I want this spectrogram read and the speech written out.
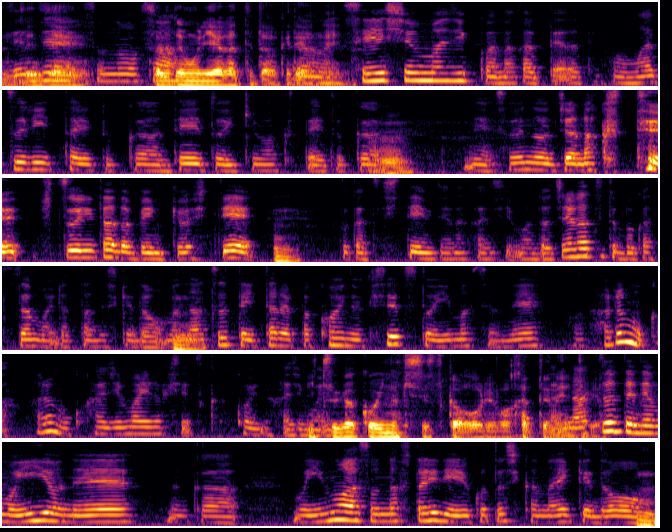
ん全然そのさそれで盛り上がってたわけではうんない。青春マジックはなかったよ。だってもうお祭り行ったりとかデート行きまくったりとか、うん。ねそういうのじゃなくて 普通にただ勉強してうん。部活してみたいな感じ。まあどちらかっていうと部活三昧だったんですけど、まあ、うん。夏って言ったらやっぱ恋の季節と言いますよね、まあ春もか。春も始まりの季節か。恋の始まり。いつが恋の季節かは俺分かってないんだけど。夏ってでもいいよね。なんかもう今はそんな2人でいることしかないけど、うん、や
